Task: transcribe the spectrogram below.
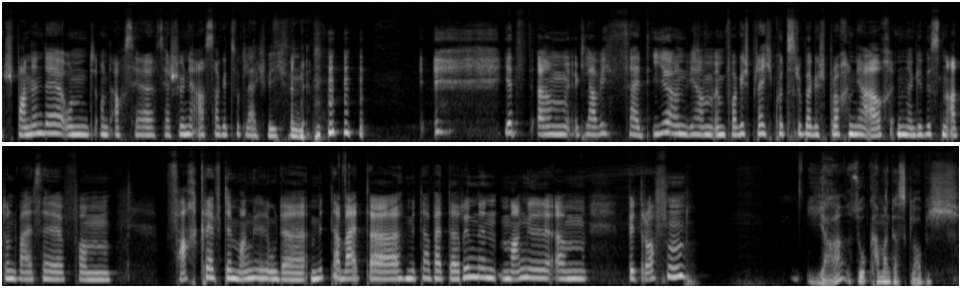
Spannende und, und auch sehr, sehr schöne Aussage zugleich, wie ich finde. Jetzt, ähm, glaube ich, seid ihr, und wir haben im Vorgespräch kurz drüber gesprochen, ja auch in einer gewissen Art und Weise vom Fachkräftemangel oder Mitarbeiter, Mitarbeiterinnenmangel ähm, betroffen. Ja, so kann man das, glaube ich,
